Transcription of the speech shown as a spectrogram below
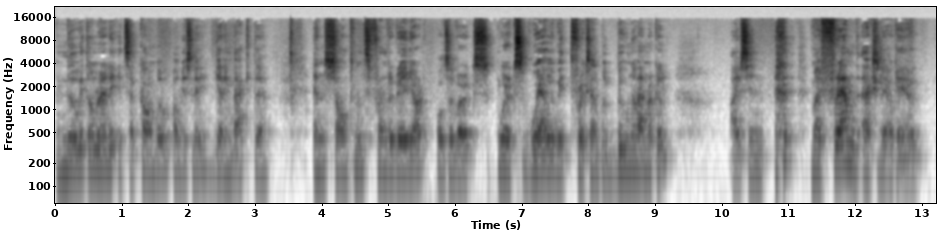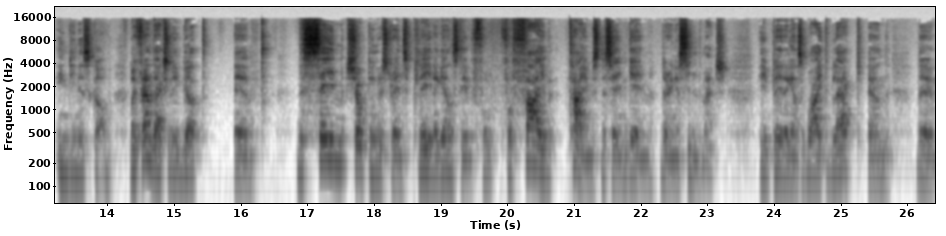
know it already, it's a combo, obviously, getting back the enchantments from the graveyard also works works well with, for example, Boon of Emrakul. I've seen my friend actually. Okay, Ingenious Skaab. My friend actually got uh, the same shocking restraints played against him for for five times the same game during a sealed match. He played against white black, and the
